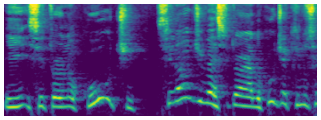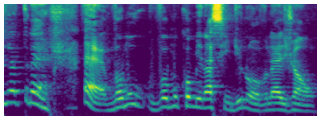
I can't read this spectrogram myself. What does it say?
e se tornou cult, se não tivesse se tornado cult, aquilo seria trash. É, vamos, vamos combinar assim de novo, né, João?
